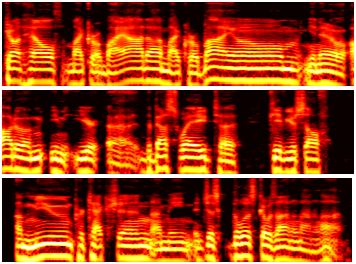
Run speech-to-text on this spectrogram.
gut health, microbiota, microbiome. You know, auto. You're uh, the best way to give yourself immune protection. I mean, it just the list goes on and on and on.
